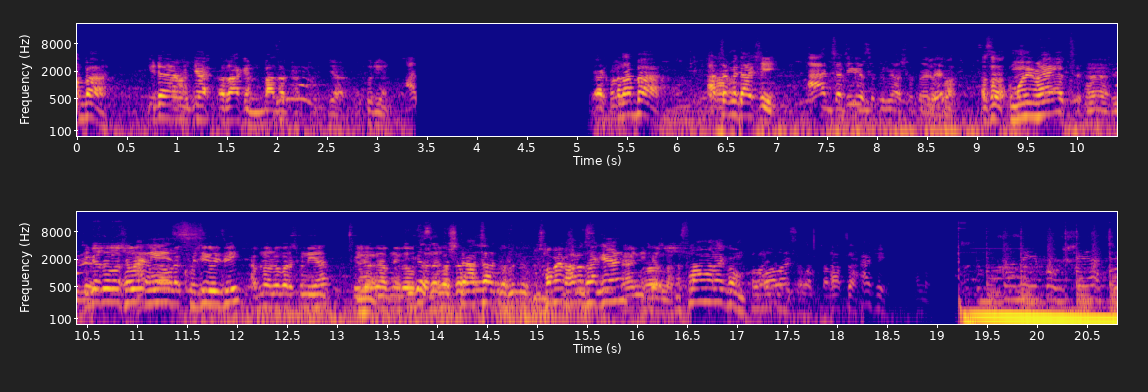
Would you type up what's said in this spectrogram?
আব্বা এটা রাখেন বাজার করিয়েন। আব্বা। আচ্ছা আমি আসি। আচ্ছা ঠিক আছে তুমি আসো তাহলে। আচ্ছা মনির ভাই? হ্যাঁ ঠিক আছে। বাসা ভাই আনিস। খুশি হয়েছি। আপনার ব্যাপারে শুনিয়া ঠিক আছে আপনি ব্যবস্থা আচ্ছা সবাই ভালো থাকেন। হ্যাঁ, ইনশাআল্লাহ। আসসালামু আলাইকুম। আচ্ছা আসি। বসে আছে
